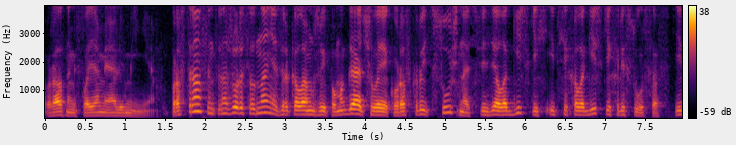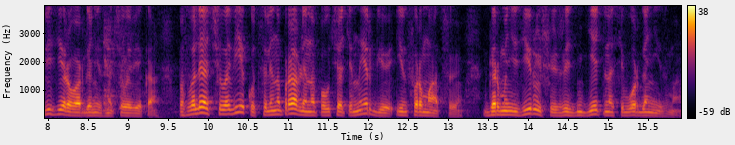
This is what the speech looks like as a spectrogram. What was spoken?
разными слоями алюминия. Пространственные тренажеры сознания зеркала МЖ помогают человеку раскрыть сущность физиологических и психологических ресурсов и резервов организма человека, позволяют человеку целенаправленно получать энергию и информацию, гармонизирующую жизнедеятельность его организма.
